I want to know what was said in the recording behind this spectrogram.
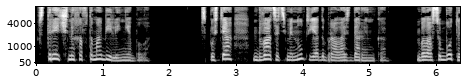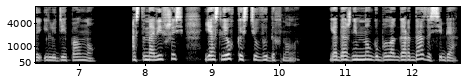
встречных автомобилей не было. Спустя 20 минут я добралась до рынка. Была суббота, и людей полно. Остановившись, я с легкостью выдохнула. Я даже немного была горда за себя.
